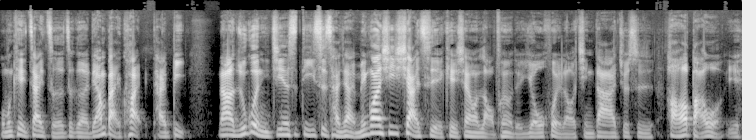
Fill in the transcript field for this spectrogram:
我们可以再折这个两百块台币。那如果你今天是第一次参加也没关系，下一次也可以享有老朋友的优惠了，请大家就是好好把握。也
